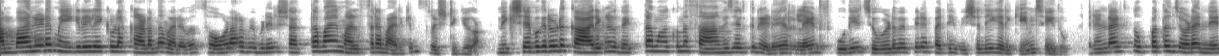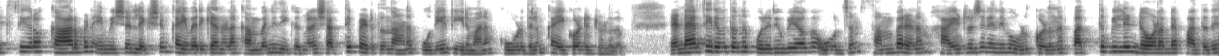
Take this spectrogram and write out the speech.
അംബാനിയുടെ മേഖലയിലേക്കുള്ള കടന്നുവരവ് സോളാർ വിപണിയിൽ ശക്തമായ മത്സരമായിരിക്കും സൃഷ്ടിക്കുക. നിക്ഷേപകരോട് കാര്യങ്ങൾ വ്യക്തമാക്കുന്ന സാഹചര്യത്തിനിടെ റിലയൻസ് പുതിയ ചുവടുവെപ്പിനെ പറ്റി വിശദീകരിക്കുകയും ചെയ്തു. രണ്ടായിരത്തി മുപ്പത്തഞ്ചോടെ നെറ്റ് സീറോ കാർബൺ എമിഷൻ ലക്ഷ്യം കൈവരിക്കാനുള്ള കമ്പനി നീക്കങ്ങളെ ശക്തിപ്പെടുത്തുന്നതാണ് പുതിയ തീരുമാനം കൂടുതലും കൈക്കൊണ്ടിട്ടുള്ളത്. രണ്ടായിരത്തി ഇരുപത്തൊന്ന് പുനരുപയോഗ ഊർജം സംഭരണം ഹൈഡ്രജൻ എന്നിവ ഉൾക്കൊള്ളുന്ന പത്ത് ബില്യൺ ഡോളറിന്റെ പദ്ധതി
